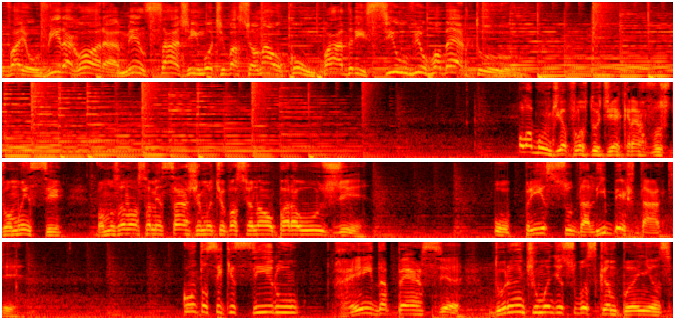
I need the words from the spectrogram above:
vai ouvir agora mensagem motivacional com Padre Silvio Roberto. Olá, bom dia, flor do dia, cravos do amanhecer. Vamos à nossa mensagem motivacional para hoje. O preço da liberdade. Conta-se que Ciro rei da Pérsia, durante uma de suas campanhas,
